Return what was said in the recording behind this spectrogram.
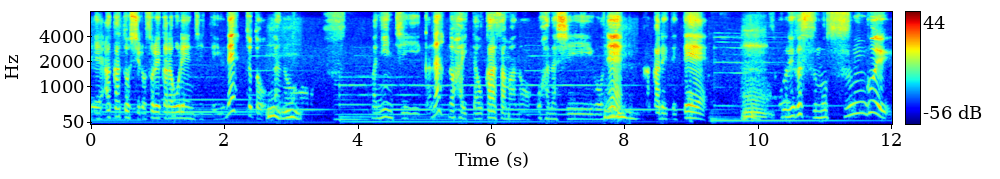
えー赤と白、それからオレンジっていうね、ちょっと、うんうん。あの、まあ、認知かなの入ったお母様のお話をね、書かれてて、うん、それがすもうすんごい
